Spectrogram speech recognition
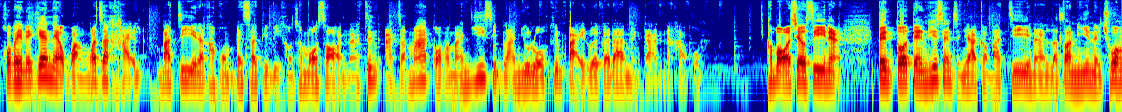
โคเปนเฮเกนเนี่ยหวังว่าจะขายบัจจี้นะครับผมเป็นสถิติของสโมสรนะซึ่งอาจจะมากกว่าประมาณ 20 ล้านยูโรขึ้นไปด้วยก็ได้เหมือนกันนะครับผม เขาบอกว่าเชลซีเนี่ยเป็นตัวเต็งที่เซ็นสัญญากับบัตจี้นะแล้วตอนนี้ในช่วง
